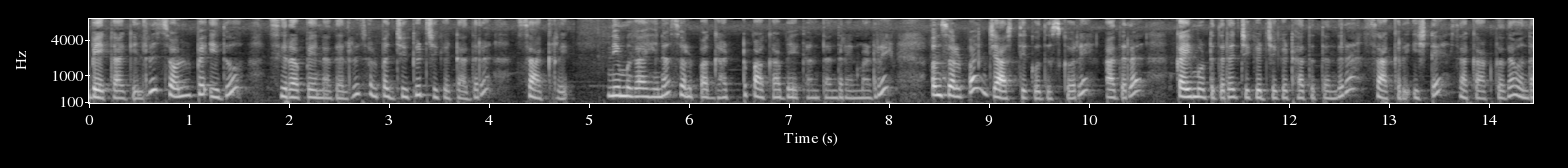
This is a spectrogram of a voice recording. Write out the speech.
ಬೇಕಾಗಿಲ್ಲ ಸ್ವಲ್ಪ ಇದು ಸಿರಪ್ ಏನದಲ್ಲ ರೀ ಸ್ವಲ್ಪ ಜಿಗಿಟ್ ಜಿಗಿಟ್ ಆದ್ರೆ ಸಾಕ್ರಿ. ನಿಮ್ಗೆ ಇನ್ನು ಸ್ವಲ್ಪ ಘಟ್ಟ ಪಾಕ ಬೇಕಂತಂದ್ರೆ ಏನು ಮಾಡಿರಿ? ಒಂದು ಸ್ವಲ್ಪ ಜಾಸ್ತಿ ಕುದಿಸ್ಕೊರಿ. ಅದರ ಕೈ ಮುಟ್ಟಿದ್ರೆ ಜಿಗಟ್ ಜಿಗಟ್ ಹತ್ತಂದ್ರೆ ಸಾಕ್ರಿ. ಇಷ್ಟೇ ಸಾಕಾಗ್ತದೆ. ಒಂದು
